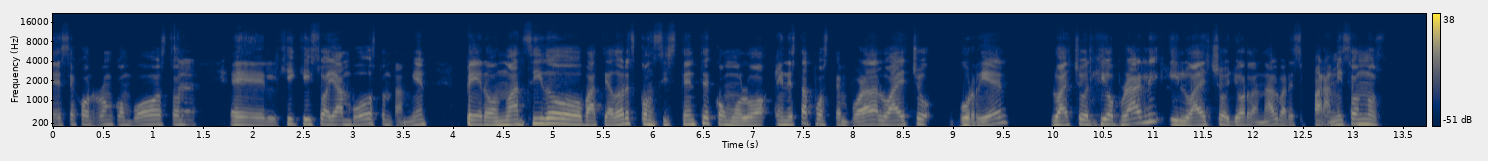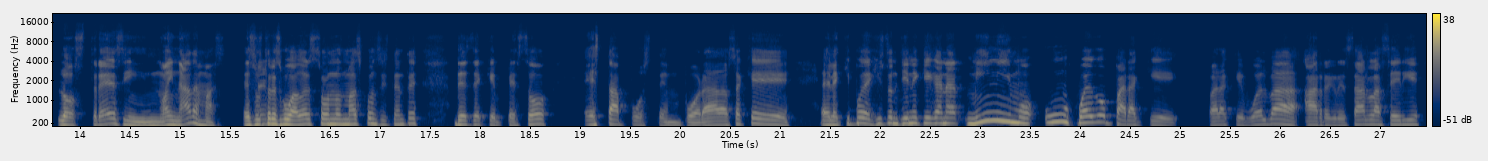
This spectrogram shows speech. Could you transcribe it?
ese jonrón con Boston, Sí. el hit que hizo allá en Boston también, pero no han sido bateadores consistentes como lo en esta postemporada lo ha hecho Gurriel, lo ha hecho el tío Bradley y lo ha hecho Jordan Álvarez. Para mí son los, los tres y no hay nada más. Esos Sí. tres jugadores son los más consistentes desde que empezó esta postemporada. O sea que el equipo de Houston tiene que ganar mínimo un juego para que, para que vuelva a regresar la serie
